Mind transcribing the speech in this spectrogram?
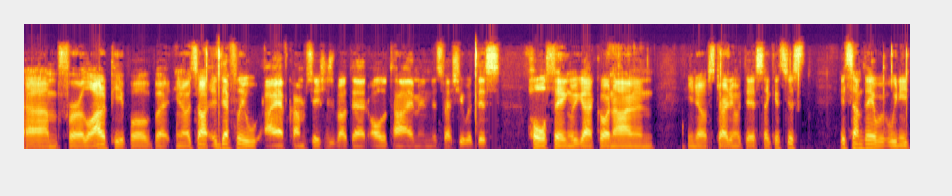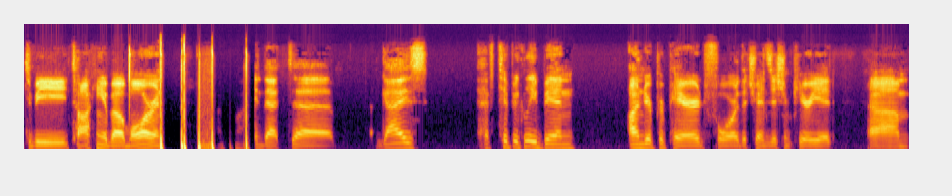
um, for a lot of people. But you know, it's it definitely. I have conversations about that all the time, and especially with this whole thing we got going on, and you know, starting with this, like it's just it's something we need to be talking about more, and and that uh, guys have typically been underprepared for the transition period um,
